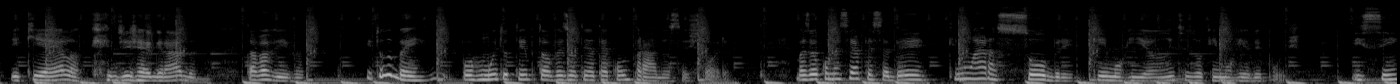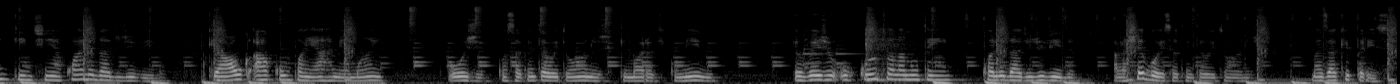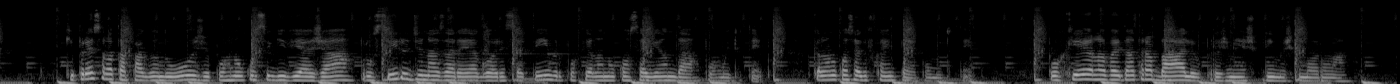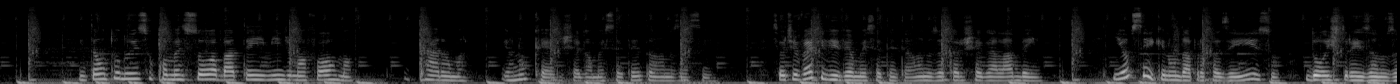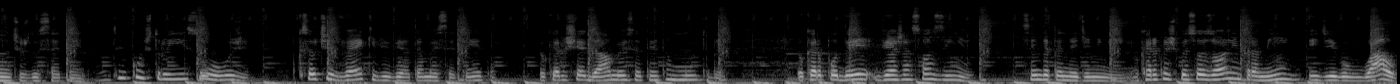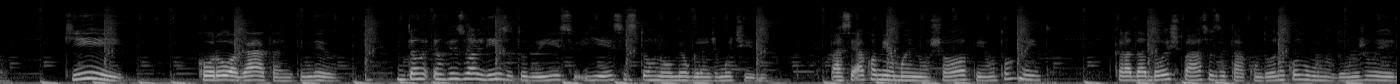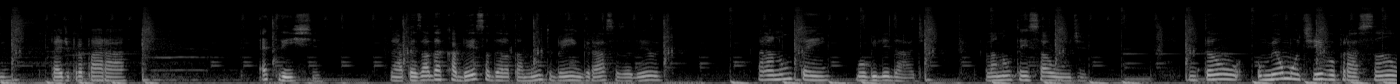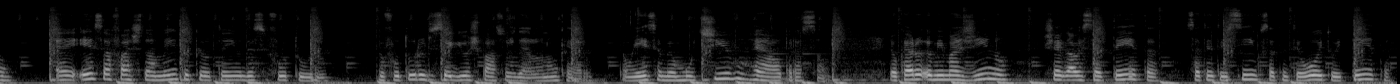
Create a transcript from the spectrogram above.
E que ela, que desregrada, estava viva. E tudo bem, por muito tempo talvez eu tenha até comprado essa história. Mas eu comecei a perceber que não era sobre quem morria antes ou quem morria depois, e sim quem tinha qualidade de vida. Porque ao acompanhar minha mãe, hoje com 78 anos, que mora aqui comigo, eu vejo o quanto ela não tem qualidade de vida. Ela chegou aos 78 anos, mas a que preço? Que preço ela está pagando hoje por não conseguir viajar para o Círio de Nazaré agora em setembro porque ela não consegue andar por muito tempo? Porque ela não consegue ficar em pé por muito tempo? Porque ela vai dar trabalho para as minhas primas que moram lá. Então tudo isso começou a bater em mim de uma forma, caramba, eu não quero chegar aos meus 70 anos assim. Se eu tiver que viver meus 70 anos, eu quero chegar lá bem. E eu sei que não dá para fazer isso dois, três anos antes dos 70. Eu tenho que construir isso hoje. Porque se eu tiver que viver até meus 70, eu quero chegar aos meus 70 muito bem. Eu quero poder viajar sozinha, sem depender de ninguém. Eu quero que as pessoas olhem para mim e digam: Uau, que coroa gata, entendeu? Então eu visualizo tudo isso e esse se tornou o meu grande motivo. Passear com a minha mãe num shopping é um tormento. Porque ela dá dois passos e tá com dor na coluna, dor no joelho, pede para parar. É triste. Né? Apesar da cabeça dela estar tá muito bem, graças a Deus, ela não tem mobilidade, ela não tem saúde. Então, o meu motivo para ação é esse afastamento que eu tenho desse futuro, do futuro de seguir os passos dela. Eu não quero. Então, esse é o meu motivo real para ação. Eu quero, eu me imagino chegar aos 70 75, 78, 80,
